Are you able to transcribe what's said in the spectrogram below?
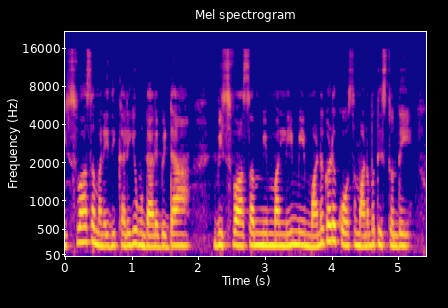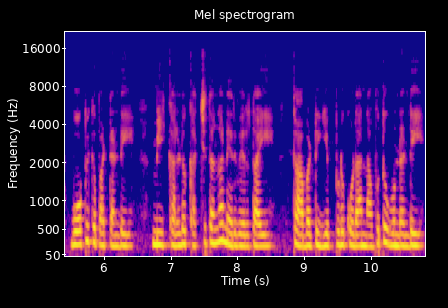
విశ్వాసం అనేది కలిగి ఉండాలి బిడ్డ. విశ్వాసం మిమ్మల్ని మీ మనుగడ కోసం అనుమతిస్తుంది. ఓపిక పట్టండి. మీ కళలు ఖచ్చితంగా నెరవేరుతాయి. కాబట్టి ఎప్పుడు కూడా నవ్వుతూ ఉండండి.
